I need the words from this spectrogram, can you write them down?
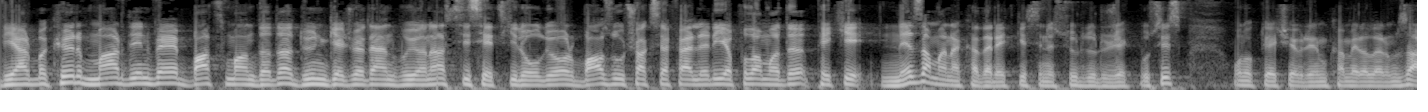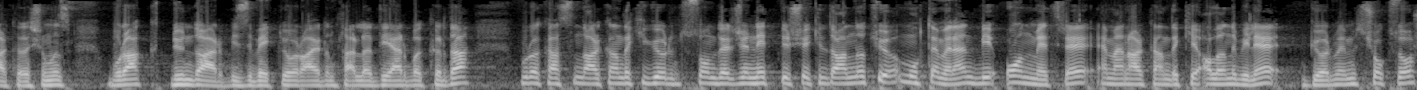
Diyarbakır, Mardin ve Batman'da da dün geceden bu yana sis etkili oluyor. Bazı uçak seferleri yapılamadı. Peki ne zamana kadar etkisini sürdürecek bu sis? O noktaya çevirelim kameralarımızı. Arkadaşımız Burak Dündar bizi bekliyor ayrıntılarla Diyarbakır'da. Burak aslında arkandaki görüntü son derece net bir şekilde anlatıyor. Muhtemelen bir 10 metre hemen arkandaki alanı bile görmemiz çok zor.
